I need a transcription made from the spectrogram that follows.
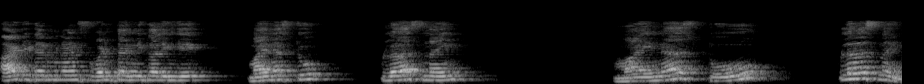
i determinants one time निकालेंगे। Minus two plus nine, minus two plus nine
